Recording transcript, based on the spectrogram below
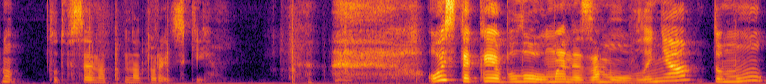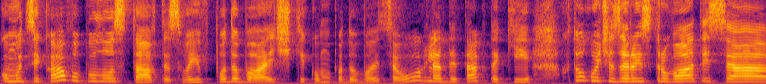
Ну, тут все на, на турецькій. Ось таке було у мене замовлення. Тому, кому цікаво було, ставте свої вподобайки, кому подобаються огляди. Так, такі. Хто хоче зареєструватися,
